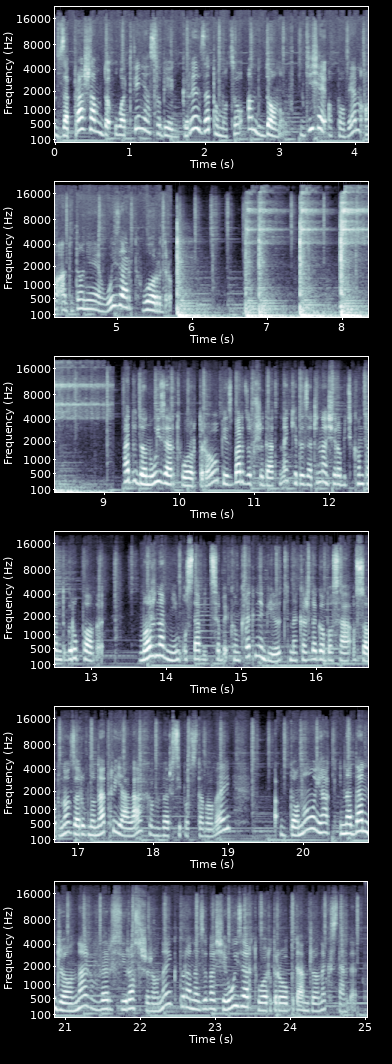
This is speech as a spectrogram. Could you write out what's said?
Zapraszam do ułatwienia sobie gry za pomocą addonów. Dzisiaj opowiem o addonie Wizard Wardrobe. Addon Wizard Wardrobe jest bardzo przydatny, kiedy zaczyna się robić content grupowy. Można w nim ustawić sobie konkretny build na każdego bossa osobno, zarówno na trialach w wersji podstawowej addonu, jak i na dungeonach w wersji rozszerzonej, która nazywa się Wizard Wardrobe Dungeon Extended.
